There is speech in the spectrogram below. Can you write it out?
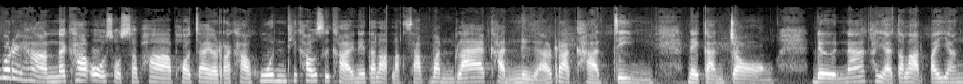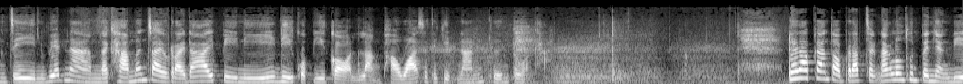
ผู้บริหารนะคะโอสถสภาพอใจราคาหุ้นที่เข้าซื้อขายในตลาดหลักทรัพย์วันแรกค่ะเหนือราคาจริงในการจอง เดินหน้าขยายตลาดไปยังจีน เวียดนามนะคะ มั่นใจรายได้ปีนี้ดีกว่าปีก่อนหลังภาวะเศรษฐกิจนั้นพื้นตัวค่ะ ได้รับการตอบรับจากนักลงทุนเป็นอย่างดี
